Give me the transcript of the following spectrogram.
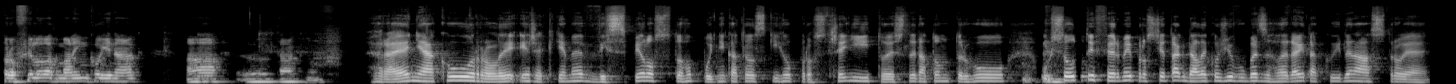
profilovat malinko jinak a uh, tak. No. Hraje nějakou roli i řekněme vyspělost toho podnikatelského prostředí, to jestli na tom trhu už jsou ty firmy prostě tak daleko, že vůbec hledají takovýhle nástroje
